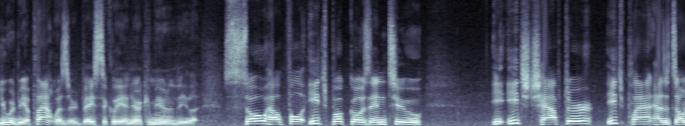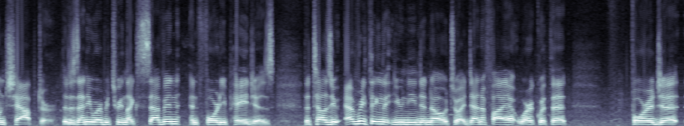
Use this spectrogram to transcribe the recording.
you would be a plant wizard basically in your community. So helpful. Each book goes into each chapter, each plant has its own chapter that is anywhere between like 7 and 40 pages that tells you everything that you need to know to identify it, work with it, forage it,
